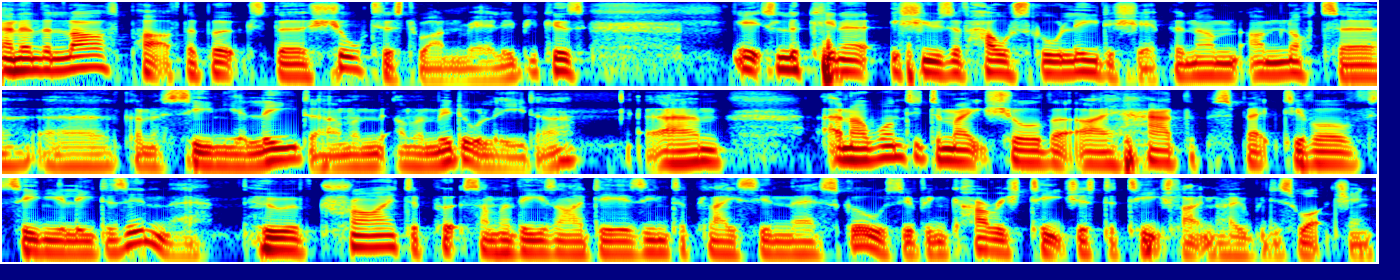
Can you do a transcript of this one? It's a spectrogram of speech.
And then the last part of the book's the shortest one, really, because it's looking at issues of whole school leadership. And I'm, I'm not a, a kind of senior leader, I'm a, I'm a middle leader. Um, and I wanted to make sure that I had the perspective of senior leaders in there who have tried to put some of these ideas into place in their schools, who've encouraged teachers to teach like nobody's watching,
